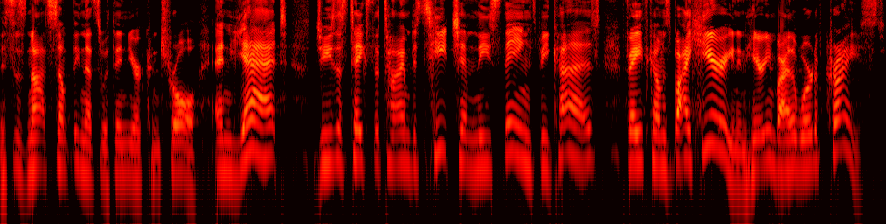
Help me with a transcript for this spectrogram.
This is not something that's within your control. And yet, Jesus takes the time to teach him these things because faith comes by hearing and hearing by the word of Christ.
